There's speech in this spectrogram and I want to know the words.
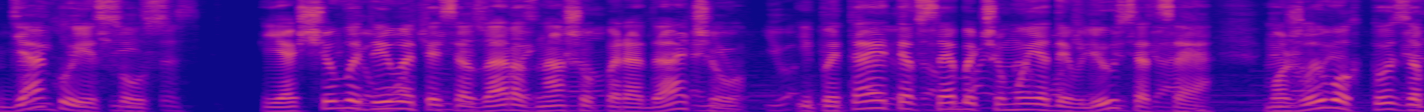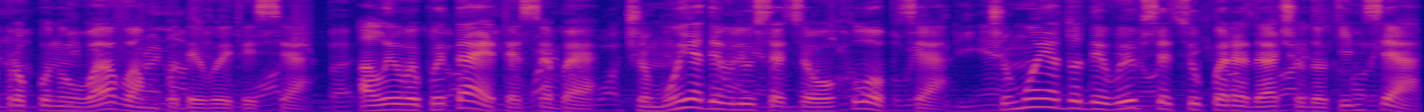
Дякую, Ісус. Якщо ви дивитеся зараз нашу передачу і питаєте в себе, чому я дивлюся це, можливо, хтось запропонував вам подивитися, але ви питаєте себе, чому я дивлюся цього хлопця? Чому я додивився цю передачу до кінця?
